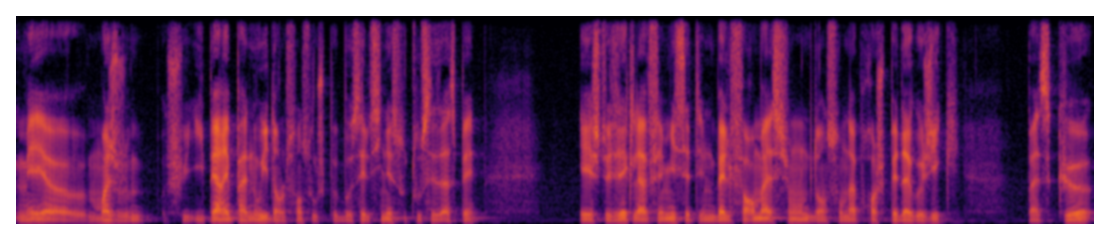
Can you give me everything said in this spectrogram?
mais moi, je, suis hyper épanoui dans le sens où je peux bosser le ciné sous tous ses aspects. Et je te disais que la FEMI, c'était une belle formation dans son approche pédagogique parce que,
